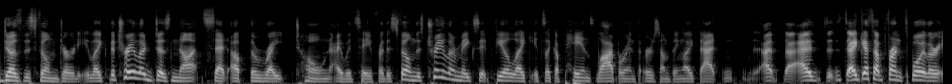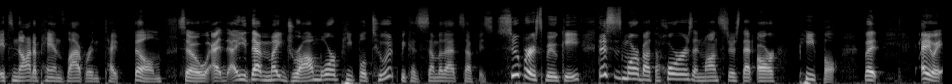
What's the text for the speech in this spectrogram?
does this film dirty. Like the trailer does not set up the right tone. I would say for this film, this trailer makes it feel like it's like a Pan's Labyrinth or something like that. I I, I guess upfront spoiler, it's not a Pan's Labyrinth type film. So I, I, that might draw more people to it because some of that stuff is super spooky. This is more about the horrors and monsters that are people. But anyway,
